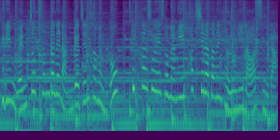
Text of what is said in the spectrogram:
그림 왼쪽 상단에 남겨진 서명도 피카소의 서명이 확실하다는 결론이 나왔습니다.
